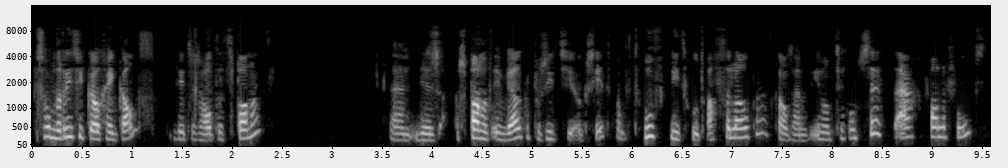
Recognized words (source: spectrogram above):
zonder risico geen kans. Dit is altijd spannend. Um, dit is spannend in welke positie je ook zit, want het hoeft niet goed af te lopen. Het kan zijn dat iemand zich ontzettend aangevallen voelt.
